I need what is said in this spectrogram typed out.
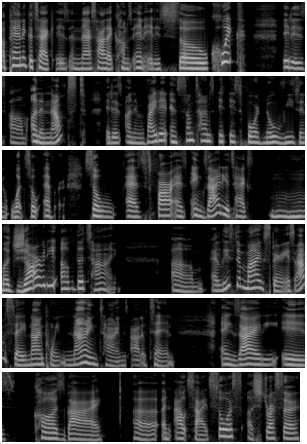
a panic attack is and that's how that comes in. It is so quick. It is um, unannounced it is uninvited, and sometimes it is for no reason whatsoever. So, as far as anxiety attacks, majority of the time, um, at least in my experience, I'm say 9.9 times out of 10, anxiety is caused by uh, an outside source, a stressor,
